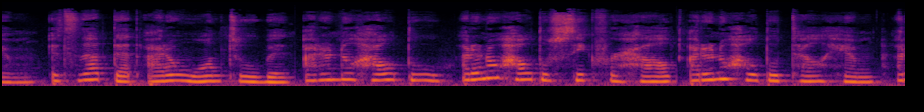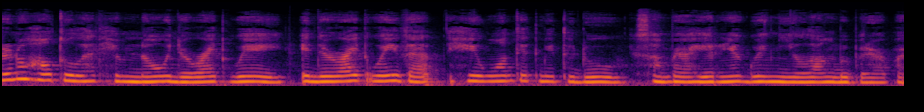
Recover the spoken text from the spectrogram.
him. It's not that I don't want to, but I don't know how to. I don't know how to seek for help. I don't know how to tell him. I don't know how to let him know in the right way. In the right way that he wanted me to do. Sampai akhirnya akhirnya gue ngilang beberapa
